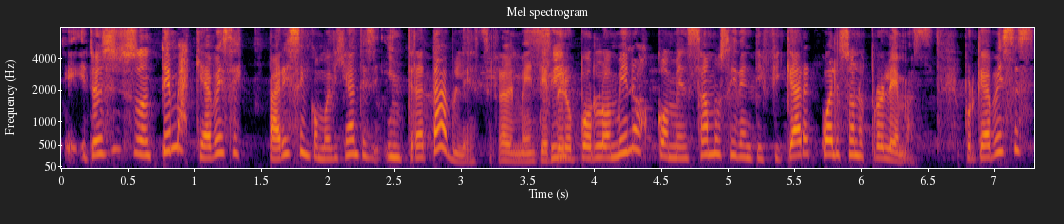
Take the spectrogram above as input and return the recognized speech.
Eh, entonces, esos son temas que a veces parecen, como dije antes, intratables realmente, pero por lo menos comenzamos a identificar cuáles son los problemas. Porque a veces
